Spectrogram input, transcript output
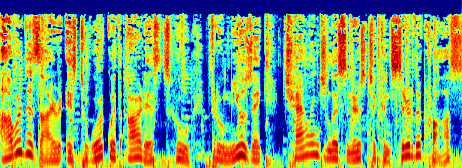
Our desire is to work with artists who, through music, challenge listeners to consider the cross,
